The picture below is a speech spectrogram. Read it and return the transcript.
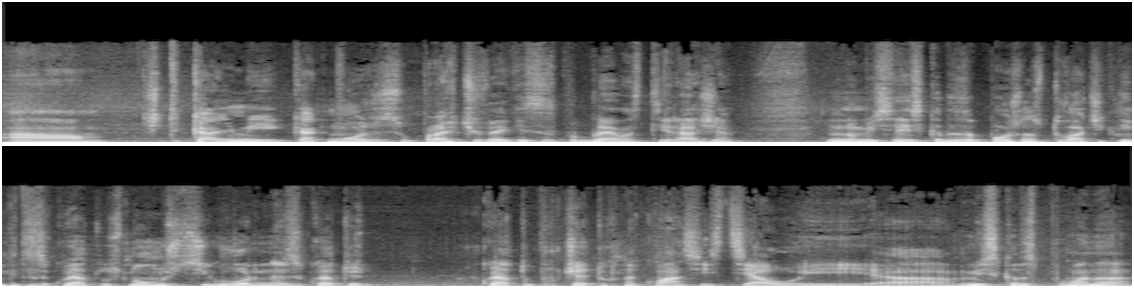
А, ще кажем и как може да се оправи човек и с проблема с тиража, но ми се иска да започна с това, че книгата, за която основно ще си говорим, за която която прочетох на Кланси изцяло и а, ми иска да спомена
